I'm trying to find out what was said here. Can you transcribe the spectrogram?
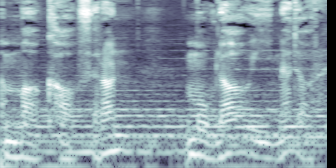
اما کافران مولایی ندارند.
